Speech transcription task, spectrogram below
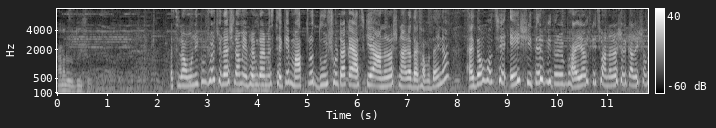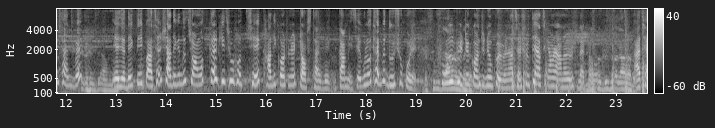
আনারস দুইশো। আসসালামু আলাইকুম স্যার চলে আসলাম এব্রাহিম গার্মেন্টস থেকে। মাত্র দুশো টাকায় আজকে আনারস নাইরা দেখাবো, তাই না? একদম হচ্ছে এই শীতের ভিতরে ভাইরাল কিছু আনারসের কালেকশন থাকবে। এই যে দেখতেই পাচ্ছেন সাথে কিন্তু চমৎকার কিছু হচ্ছে খাদি কটনের টপস থাকবে কামিজ এগুলোও থাকবে দুশো করে। ফুল ভিডিও কন্টিনিউ করবেন। আচ্ছা শুরুতে আজকে আমরা আনারস দেখাবো। আচ্ছা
